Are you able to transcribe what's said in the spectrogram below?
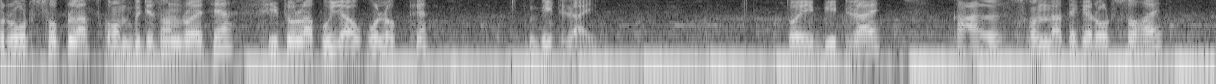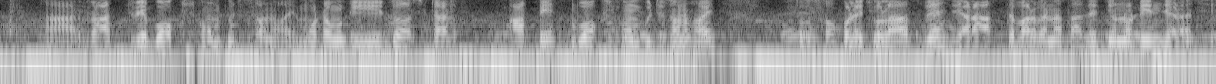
রোড শো প্লাস কম্পিটিশন রয়েছে, শীতলা পূজা উপলক্ষে। বিটরায় তো এই বিট রায় কাল সন্ধ্যা থেকে রোড শো হয় আর রাত্রে বক্স কম্পিটিশন হয়। মোটামুটি দশটার আপে বক্স কম্পিটিশন হয়। তো সকলে চলে আসবে, যারা আসতে পারবে না তাদের জন্য ডেঞ্জার আছে।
